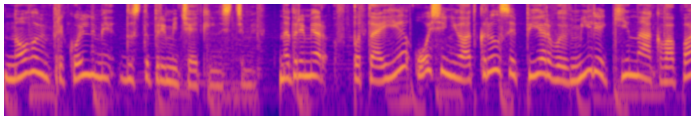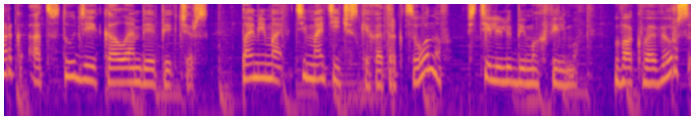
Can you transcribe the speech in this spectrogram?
новыми прикольными достопримечательностями. Например, в Паттайе осенью открылся первый в мире киноаквапарк от студии Columbia Pictures. Помимо тематических аттракционов в стиле любимых фильмов, в Акваверс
